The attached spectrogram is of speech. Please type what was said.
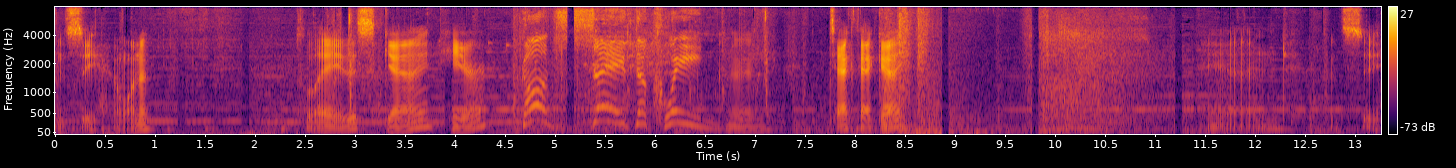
let's see. I wanna play this guy here God save the Queen! and attack that guy. And let's see.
